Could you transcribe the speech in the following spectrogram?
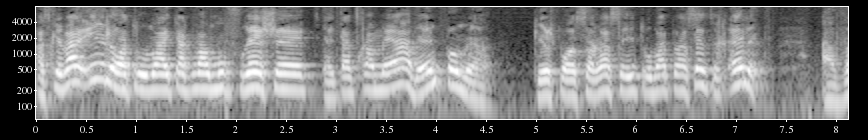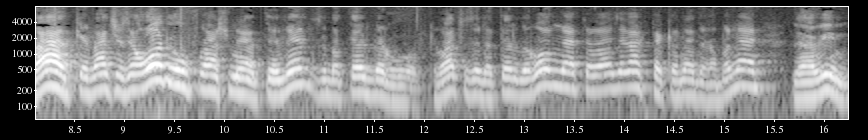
אז כיוון אילו התרומה הייתה כבר מופרשת, הייתה צריכה מאה, ואין פה מאה. כי יש פה עשרה שאים תרומת מעשה, צריך אלף. אבל כיוון שזה עוד לא הופרש מהתבל, זה בטל ברוב. כיוון שזה בטל ברוב מהתורה, זה רק תקנה דה רבנן, להרים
